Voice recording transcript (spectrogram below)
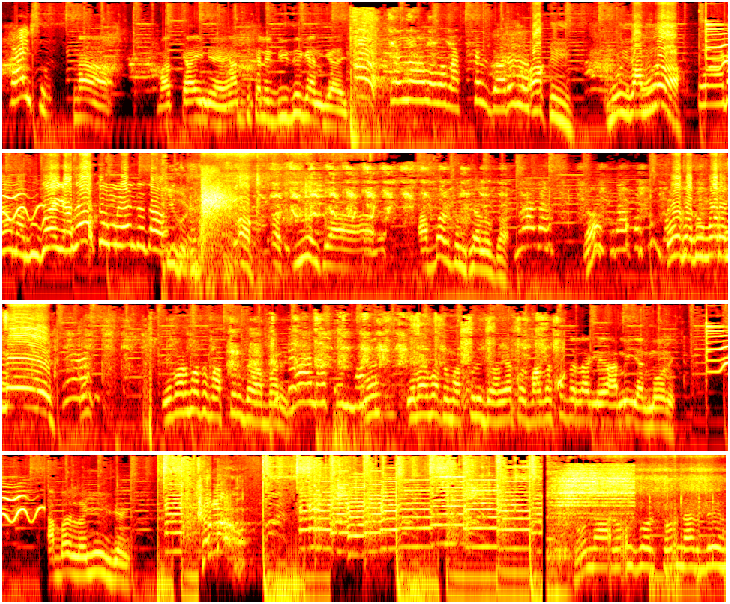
খাইছো? না। ভাত খাই না আমি তো খালি ডিজে গান গাই। বাবা ঘরে আকি মুই যামু না? ওরা আমার রুগাই গেছে তুমি এনতে যাও। কি হয়েছে? আব্বার তুমি খেলো না না হ্যাঁ? না তুমি এ কাদু মরে নে। এবার মতো মাফ করে দাও আব্বারে। না না হ্যাঁ? এবার মতো মাফ করে দাও এরপর বাবার সাথে লাগলে আমি আর মনে আব্বার লইয়েই যাই। সোনার অঙ্গ সোনার দেহ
